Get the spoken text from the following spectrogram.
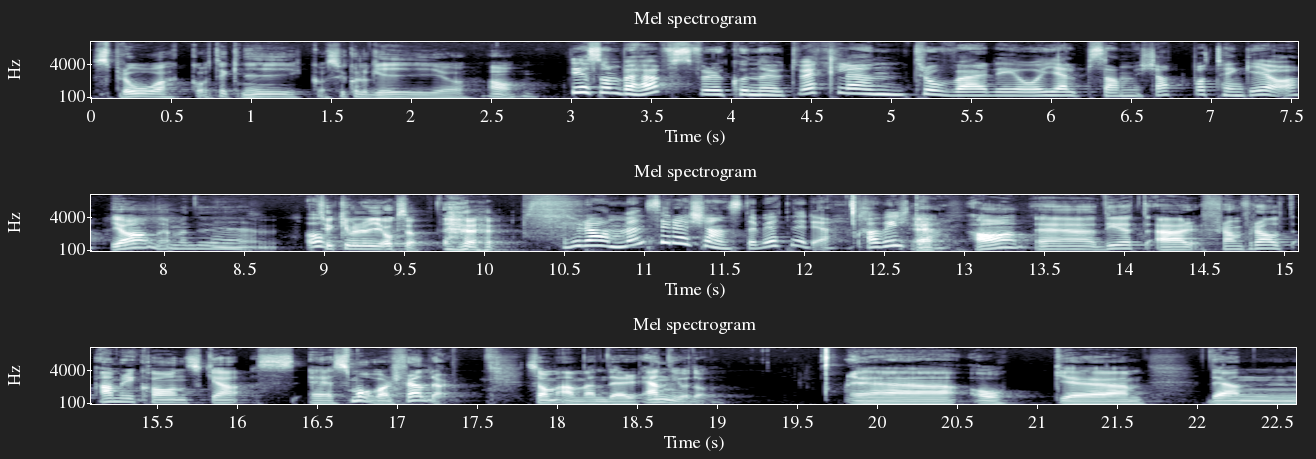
språk och teknik och psykologi och ja, Det som behövs för att kunna utveckla en trovärdig och hjälpsam chatbot, tänker jag. Ja, nej, men det Ehm, tycker väl vi också. Hur används era tjänster? Vet ni det? Av vilka? Eh, Ja, eh, det är framförallt amerikanska eh, småbarnsföräldrar som använder Enjo. Då. Eh, Och eh, den,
